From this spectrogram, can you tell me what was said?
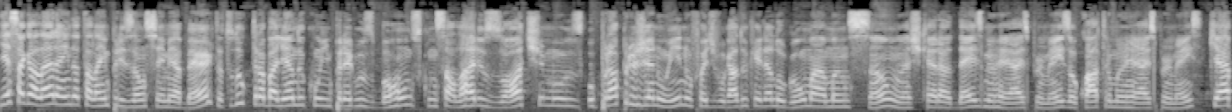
E essa galera ainda tá lá em prisão semi-aberta, tudo trabalhando com empregos bons, com salários ótimos. O próprio Genuíno foi divulgado que ele alugou uma mansão, acho que era 10 mil reais por mês ou 4 mil reais por mês, que é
